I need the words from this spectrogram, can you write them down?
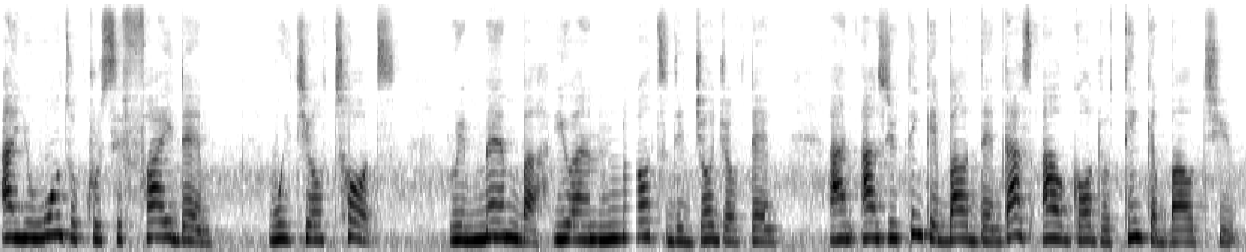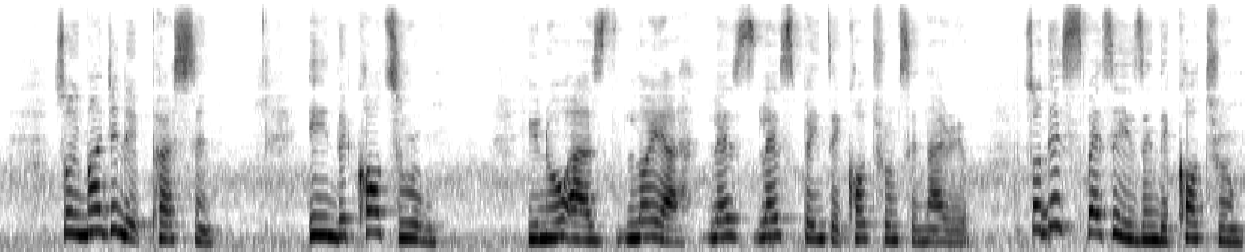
and you want to crucify them with your thoughts, remember you are not the judge of them. And as you think about them, that's how God will think about you. So imagine a person in the courtroom, you know, as lawyer, let's let's paint a courtroom scenario. So this person is in the courtroom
